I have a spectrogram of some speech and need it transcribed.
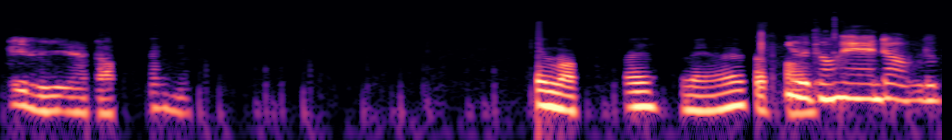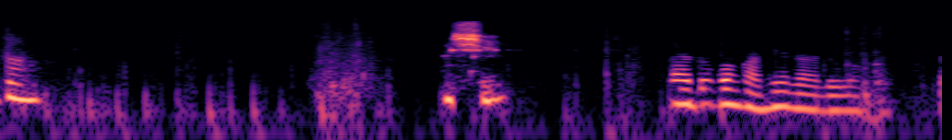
ไม่รีนะครับต้องพี่หมอกเอ้ยแม่งกระอเป๋ายู่ตรงแอร์ดรอปหรือเปล่าโอเครอดูก่อนก่อนพี่รอดูก่อนไป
